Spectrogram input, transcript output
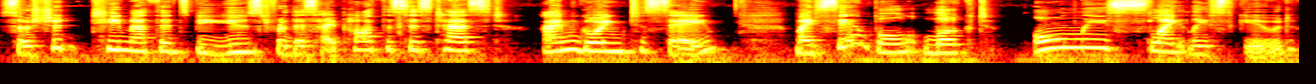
So should t-methods be used for this hypothesis test? I'm going to say my sample looked only slightly skewed,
